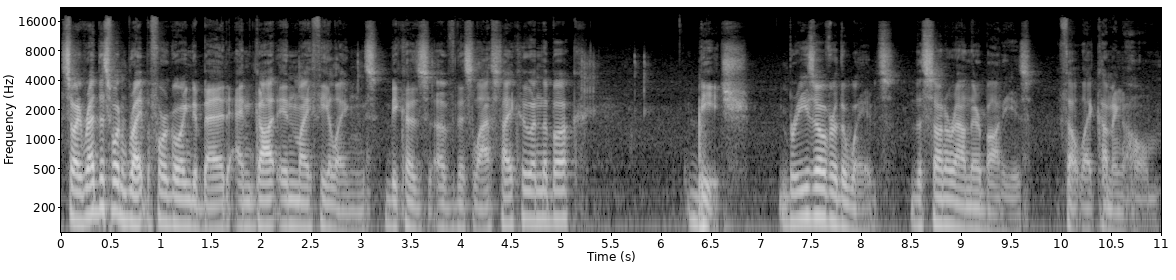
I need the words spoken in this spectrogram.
So I read this one right before going to bed and got in my feelings because of this last haiku in the book. Beach, breeze over the waves, the sun around their bodies, felt like coming home.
